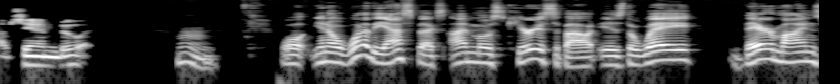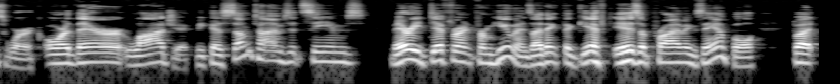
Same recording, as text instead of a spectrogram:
I've seen them do it. Hmm. Well, you know, one of the aspects I'm most curious about is the way their minds work or their logic, because sometimes it seems very different from humans. I think the gift is a prime example, but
